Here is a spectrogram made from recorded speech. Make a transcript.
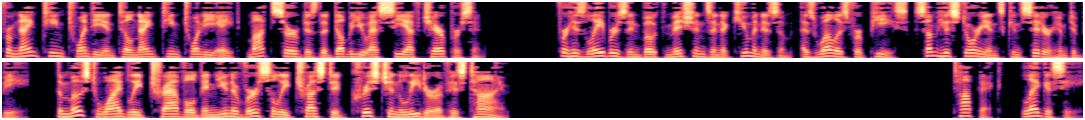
From 1920 until 1928, Mott served as the WSCF chairperson. For his labors in both missions and ecumenism, as well as for peace, some historians consider him to be the most widely traveled and universally trusted Christian leader of his time. Legacy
